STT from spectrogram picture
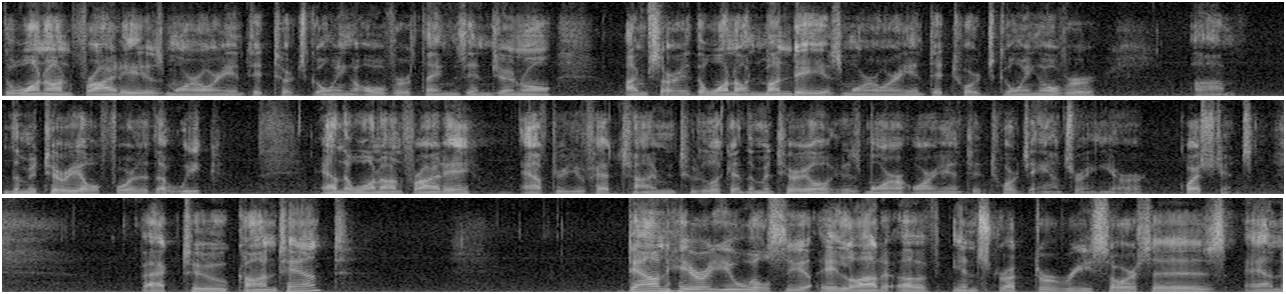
the one on Friday is more oriented towards going over things in general. I'm sorry, the one on Monday is more oriented towards going over um, the material for the week. And the one on Friday after you've had time to look at the material is more oriented towards answering your questions. Back to content. Down here you will see a lot of instructor resources and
